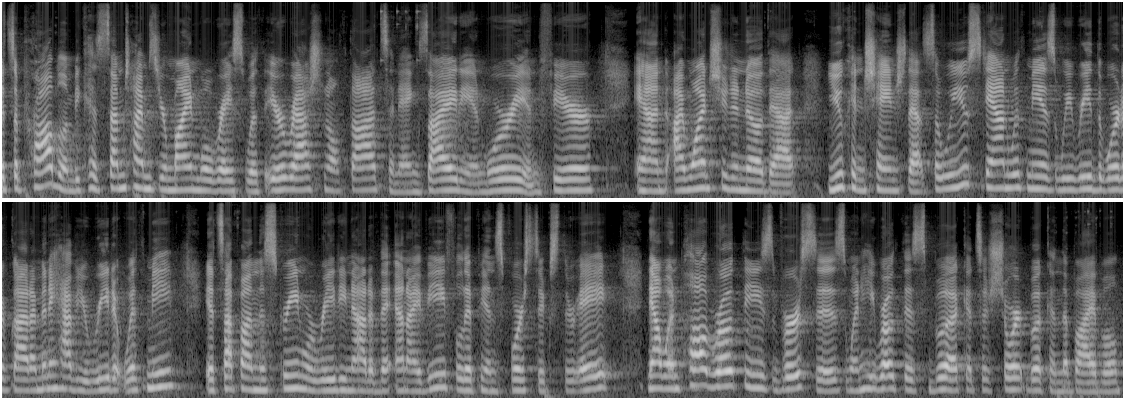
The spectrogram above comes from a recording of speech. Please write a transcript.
It's a problem because sometimes your mind will race with irrational thoughts and anxiety and worry and fear. And I want you to know that you can change that. So, will you stand with me as we read the Word of God? I'm going to have you read it with me. It's up on the screen. We're reading out of the NIV, Philippians 4 6 through 8. Now, when Paul wrote these verses, when he wrote this book, it's a short book in the Bible,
